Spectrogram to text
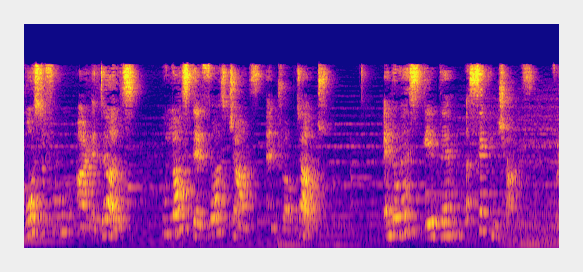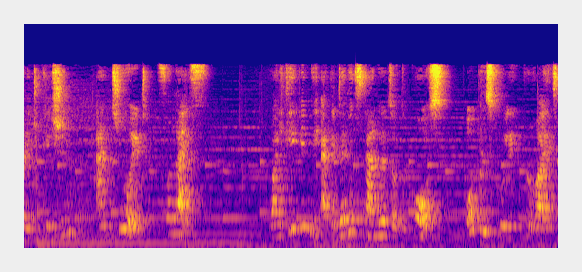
most of whom are adults who lost their first chance and dropped out. NOS gave them a second chance for education and through it for life. While keeping the academic standards of the course, open schooling provides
